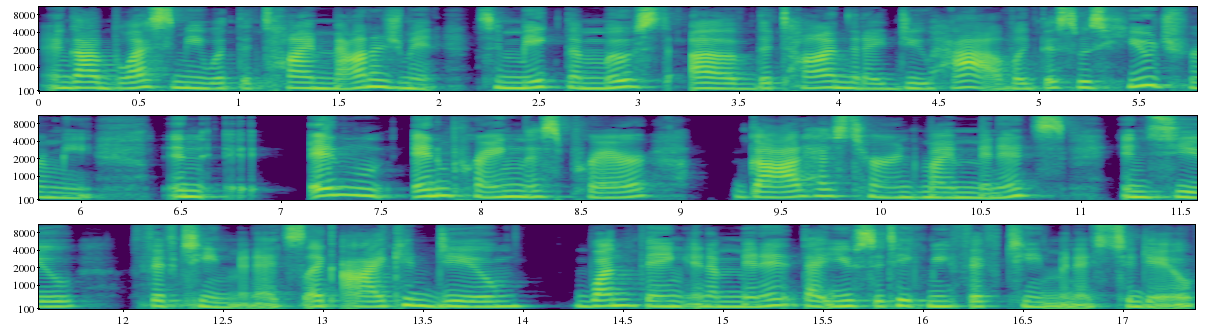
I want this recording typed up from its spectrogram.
and God bless me with the time management to make the most of the time that I do have. Like this was huge for me. And in in praying this prayer, God has turned my minutes into 15 minutes. Like I can do one thing in a minute that used to take me 15 minutes to do.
